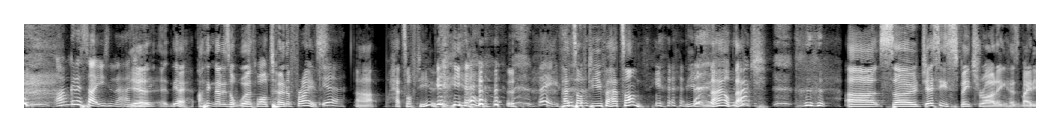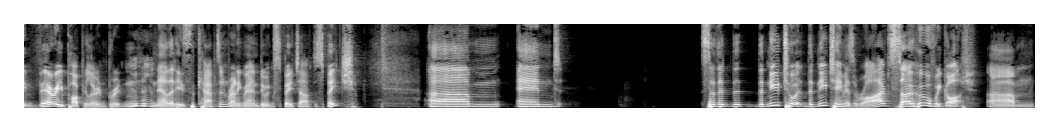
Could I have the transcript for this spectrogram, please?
I'm gonna start using that. Actually. Yeah, uh, yeah. I think that is a worthwhile turn of phrase. Yeah. Uh, hats off to you. yeah. Thanks. hats off to you for hats on. You've nailed that. Uh, so Jesse's speech writing has made him very popular in Britain Mm-hmm. now that he's the captain, running around doing speech after speech. Um, and so the, the the new tour, the new team has arrived. So who have we got? Um,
